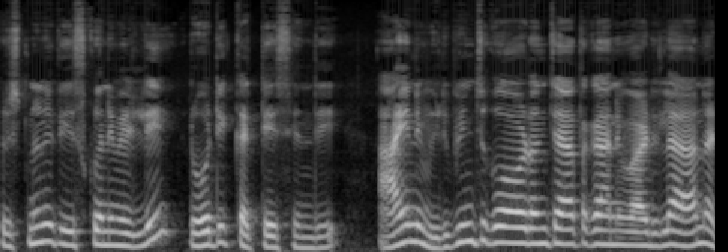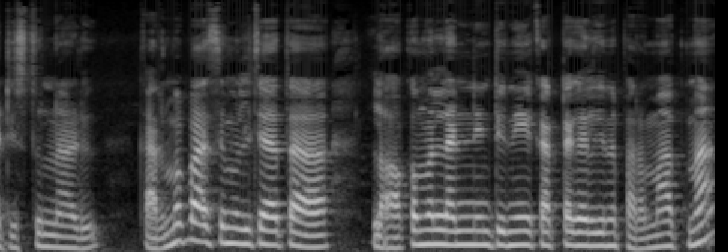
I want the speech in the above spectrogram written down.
కృష్ణుని తీసుకొని వెళ్ళి రోటికి కట్టేసింది. ఆయన విడిపించుకోవడం చేతకాని వాడిలా నటిస్తున్నాడు. కర్మపాశముల చేత లోకములన్నింటినీ కట్టగలిగిన పరమాత్మ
